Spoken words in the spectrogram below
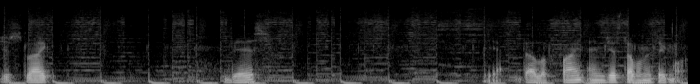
Just like this. Yeah that looks fine and just tap on the tick mark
